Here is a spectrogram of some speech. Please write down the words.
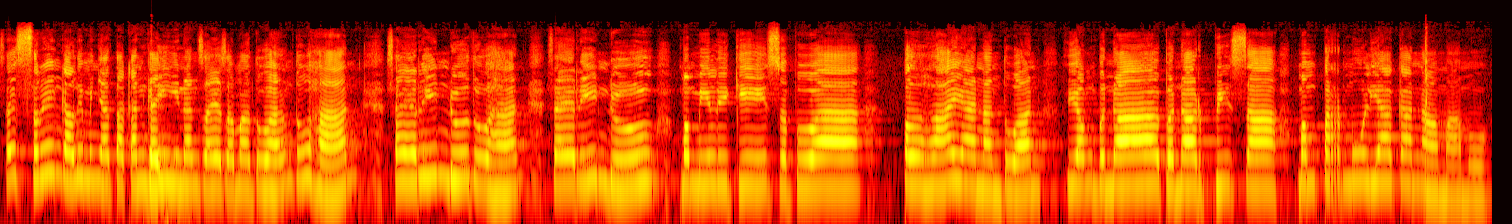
Saya sering kali menyatakan keinginan saya sama Tuhan. Tuhan, saya rindu Tuhan. Saya rindu memiliki sebuah pelayanan Tuhan yang benar-benar bisa mempermuliakan namamu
